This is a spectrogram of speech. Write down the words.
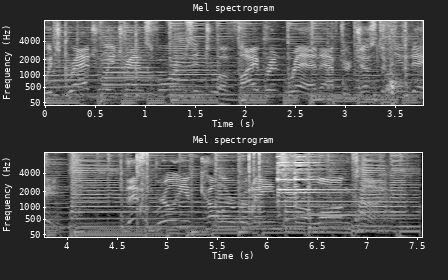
which gradually transforms into a vibrant red after just a few days. This brilliant color remains for a long time,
